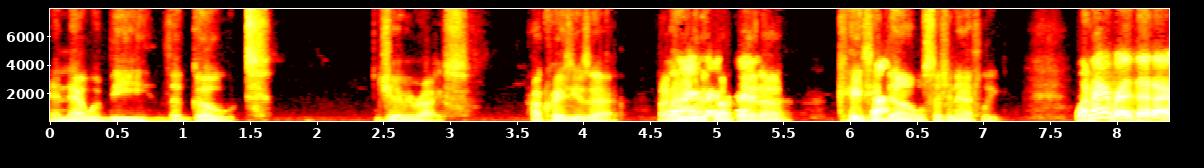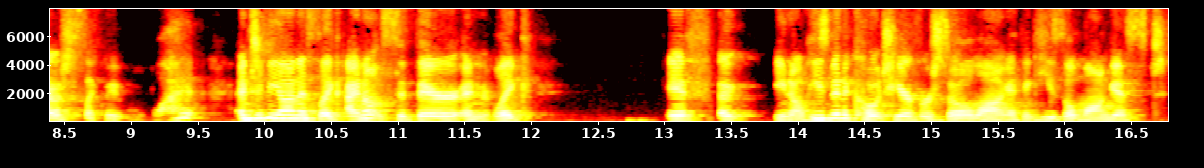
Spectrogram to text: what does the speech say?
and that would be the GOAT, Jerry Rice. How crazy is that? Like When who would have thought that, uh, Kasey that- Dunn was such an athlete? when I read that, I was just like, wait, what? And to be honest, like I don't sit there and like if a, you know he's been a coach here for so long. I think he's the longest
